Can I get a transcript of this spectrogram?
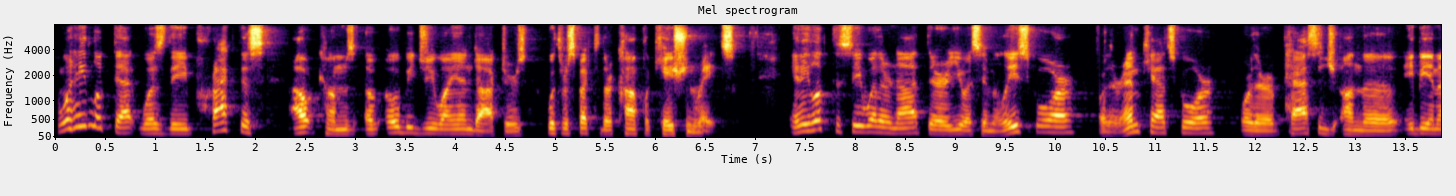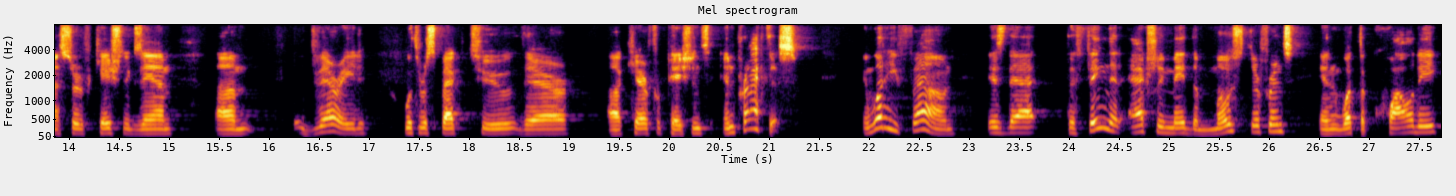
what he looked at was the practice outcomes of OBGYN doctors with respect to their complication rates. And he looked to see whether or not their USMLE score, or their MCAT score or their passage on the ABMS certification exam um, varied with respect to their uh, care for patients in practice. And what he found is that the thing that actually made the most difference in what the quality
